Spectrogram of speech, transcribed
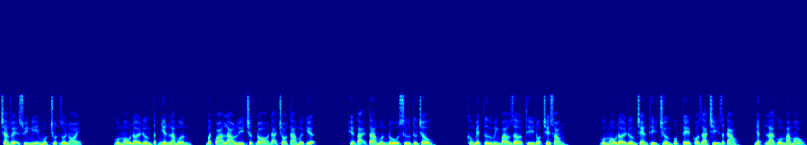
Trang Duệ suy nghĩ một chút rồi nói. Gốm màu đời đường tất nhiên là muốn, bất quá lao lý trước đó đã cho ta 10 kiện. Hiện tại ta muốn đổ sứ từ châu. Không biết từ huynh bao giờ thì đốt chế xong. Gốm màu đời đường trên thị trường quốc tế có giá trị rất cao, nhất là gốm ba màu,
